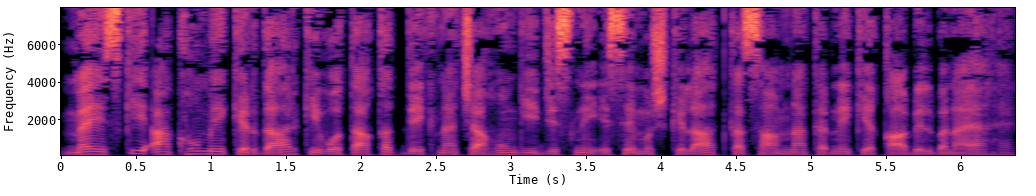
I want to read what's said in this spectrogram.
میں اس کی آنکھوں میں کردار کی وہ طاقت دیکھنا چاہوں گی جس نے اسے مشکلات کا سامنا کرنے کے قابل بنایا ہے،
